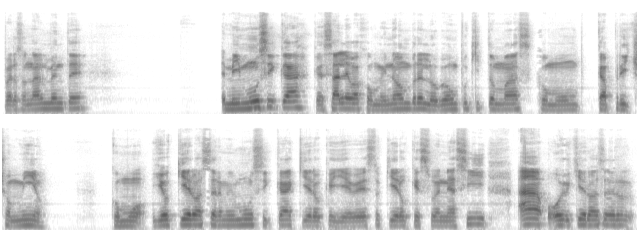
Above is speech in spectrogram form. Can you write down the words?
personalmente, mi música que sale bajo mi nombre lo veo un poquito más como un capricho mío como yo quiero hacer mi música, quiero que lleve esto, quiero que suene así, ah, hoy quiero hacer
